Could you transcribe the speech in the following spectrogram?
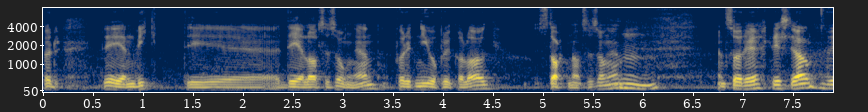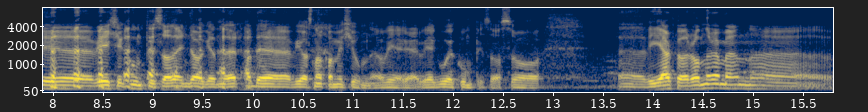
For det er en viktig eh, del av sesongen for et nyopprykka lag. Starten av sesongen. Mm. Men sorry, Kristian. Vi, vi er ikke kompiser den dagen der. Det, vi har snakka mye om det, og vi er, vi er gode kompiser. Så uh, vi hjelper hverandre, men uh,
